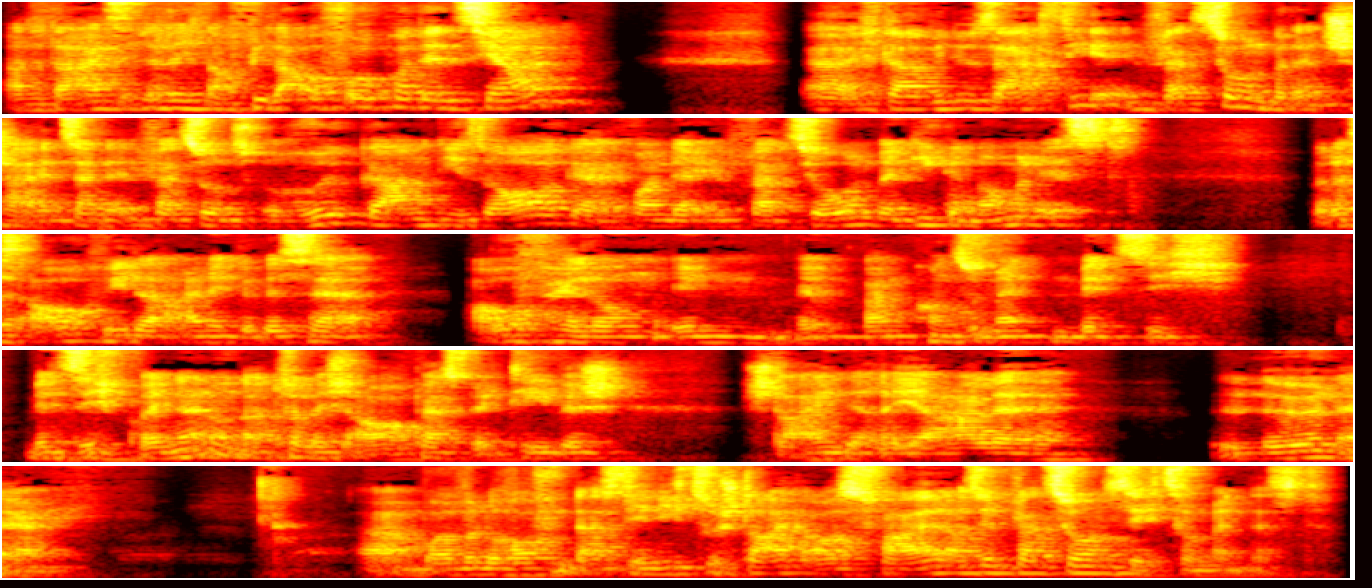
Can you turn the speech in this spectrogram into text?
Also da ist natürlich noch viel Aufholpotenzial. Äh, ich glaube, wie du sagst, die Inflation wird entscheidend sein. Der Inflationsrückgang, die Sorge von der Inflation, wenn die genommen ist, wird es auch wieder eine gewisse Aufhellung im, im, beim Konsumenten mit sich, mit sich bringen und natürlich auch perspektivisch steigende reale Löhne. Ähm, wollen wir nur hoffen, dass die nicht zu stark ausfallen, aus Inflationssicht zumindest.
